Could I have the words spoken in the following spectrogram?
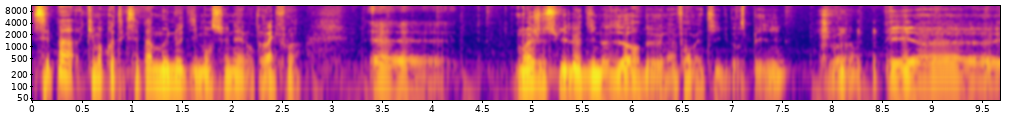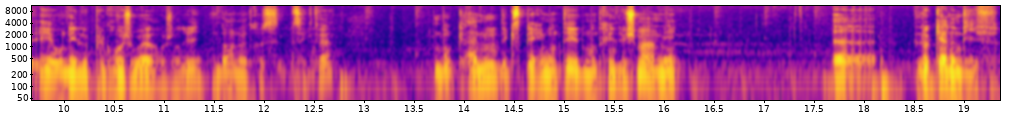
C'est pas, Kemarkotek, c'est pas monodimensionnel, encore une fois. Euh, moi, je suis le dinosaure de l'informatique dans ce pays. Tu vois euh, et, on est le plus gros joueur aujourd'hui dans notre secteur. Donc, à nous d'expérimenter et de montrer du chemin. Mais euh, local and vif,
